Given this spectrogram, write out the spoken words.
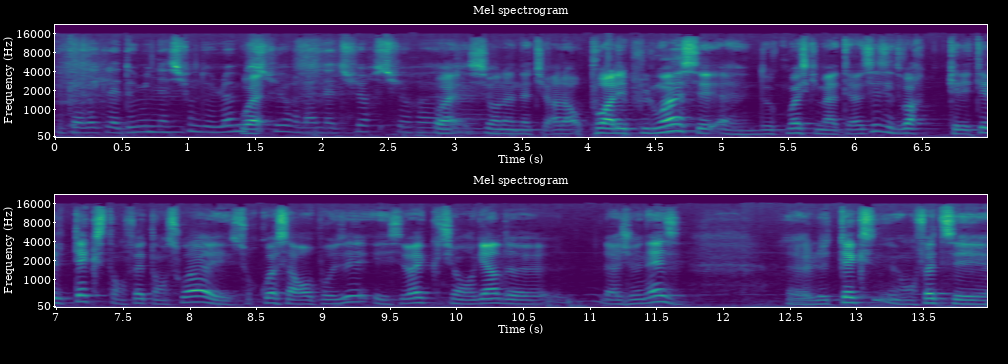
Donc avec la domination de l'homme sur la nature, sur. Euh, ouais, sur la nature. Alors pour aller plus loin, c'est euh, donc moi ce qui m'a intéressé, c'est de voir quel était le texte en fait en soi et sur quoi ça reposait. Et c'est vrai que si on regarde euh, la Genèse, le texte, en fait, c'est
